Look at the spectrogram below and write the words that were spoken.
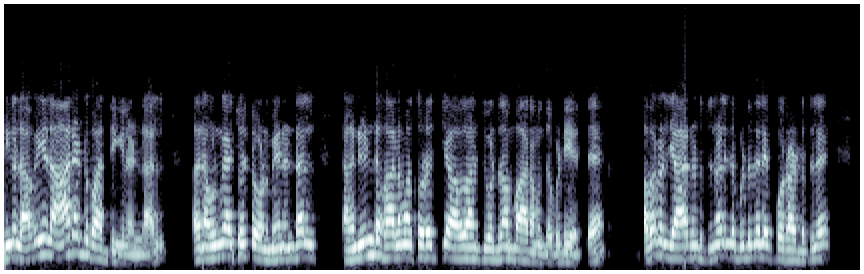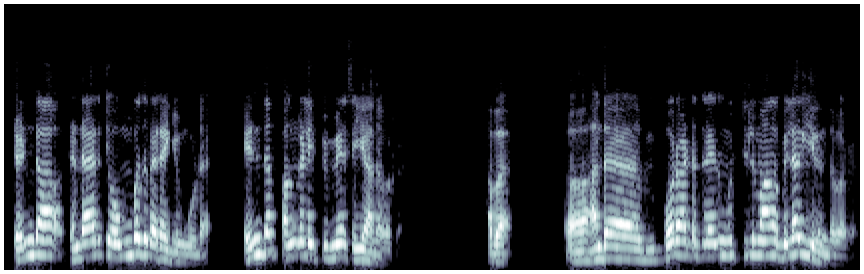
நீங்கள் அவையில் ஆரண்டு பார்த்தீங்கள் என்றால் அதை நான் உண்மையா சொல்லணும். ஏனென்றால் நாங்கள் நீண்ட காலமா தொடர்ச்சி அவதானித்து கொண்டு தான் பாரம் அந்த விடயத்தை. அவர்கள் யாருன்னு சொன்னால் இந்த விடுதலை போராட்டத்துல ரெண்டா ரெண்டாயிரத்தி ஒன்பது வரைக்கும் கூட எந்த பங்களிப்புமே செய்யாதவர்கள். அப்ப அந்த போராட்டத்திலிருந்து முற்றிலுமாக விலகி இருந்தவர்கள்.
